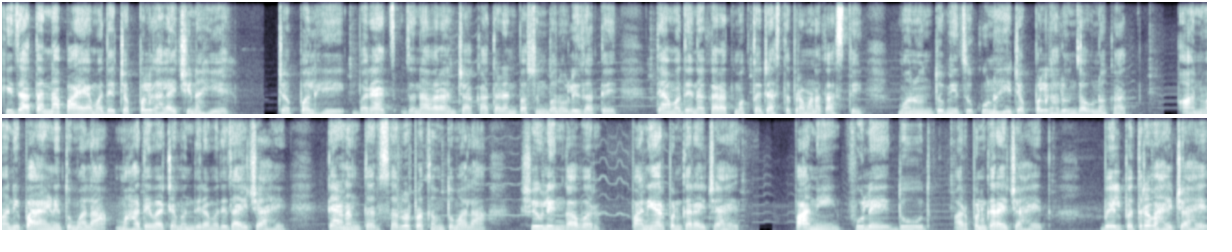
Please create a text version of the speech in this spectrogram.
की जाताना पायामध्ये चप्पल घालायची नाही आहे चप्पल ही बऱ्याच जनावरांच्या कातड्यांपासून बनवली जाते. त्यामध्ये नकारात्मकता जास्त प्रमाणात असते. म्हणून तुम्ही चुकूनही चप्पल घालून जाऊ नका. अनवानी पायाने तुम्हाला महादेवाच्या मंदिरामध्ये जायचे आहे. त्यानंतर सर्वप्रथम तुम्हाला शिवलिंगावर पाणी अर्पण करायचे आहेत पाणी फुले दूध अर्पण करायचे आहेत. बेलपत्र व्हायचे आहेत.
